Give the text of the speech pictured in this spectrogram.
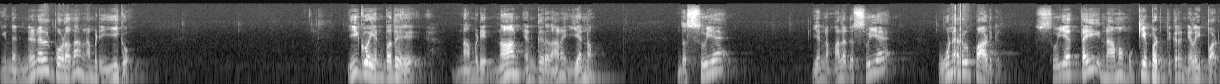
இந்த நிழல் போல தான் நம்முடைய ஈகோ. ஈகோ என்பது நம்முடைய நான் என்கிறதான எண்ணம். இந்த சுய எண்ணம் அல்லது சுய உணர்வுப்பாடுகள் சுயத்தை நாம் முக்கியப்படுத்துகிற நிலைப்பாடு.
